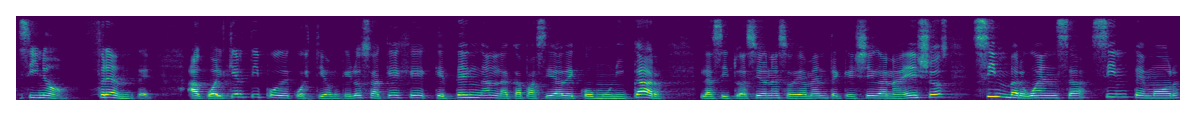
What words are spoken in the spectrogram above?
sino frente a cualquier tipo de cuestión que los aqueje, que tengan la capacidad de comunicar las situaciones obviamente que llegan a ellos sin vergüenza, sin temor,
